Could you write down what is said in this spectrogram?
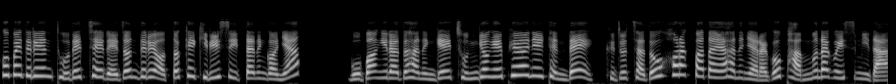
후배들은 도대체 레전드를 어떻게 기릴 수 있다는 거냐? 모방이라도 하는 게 존경의 표현일 텐데 그조차도 허락받아야 하느냐라고 반문하고 있습니다.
